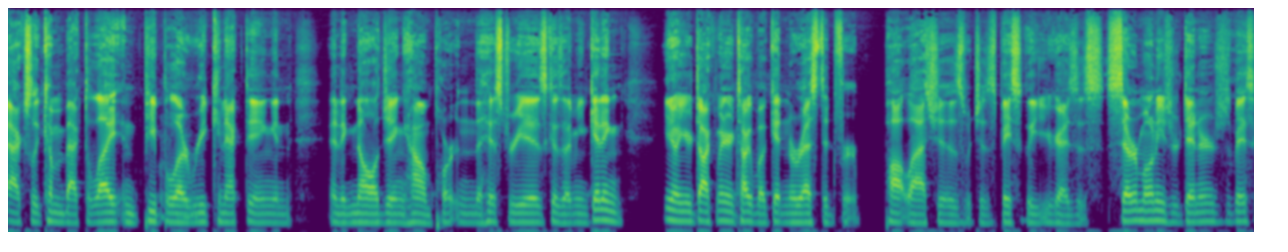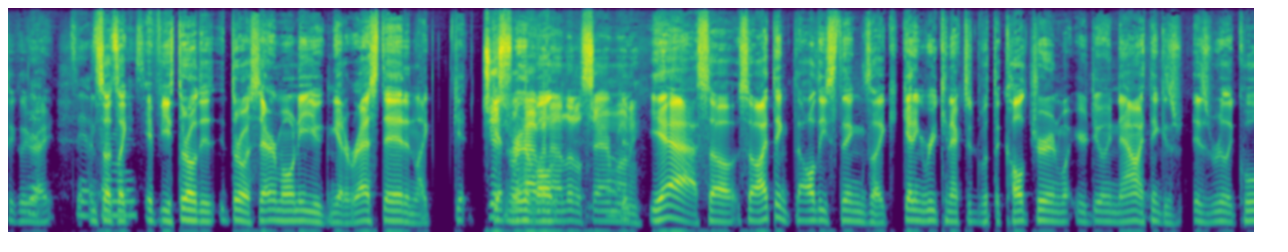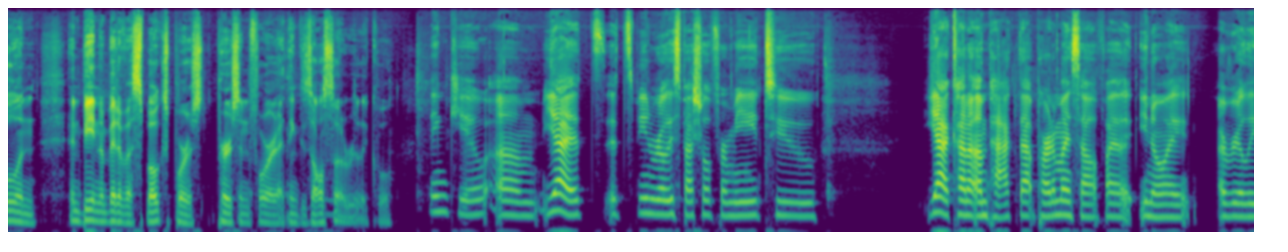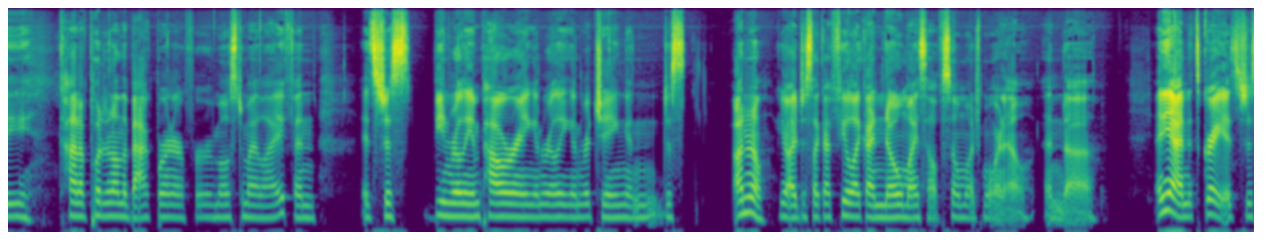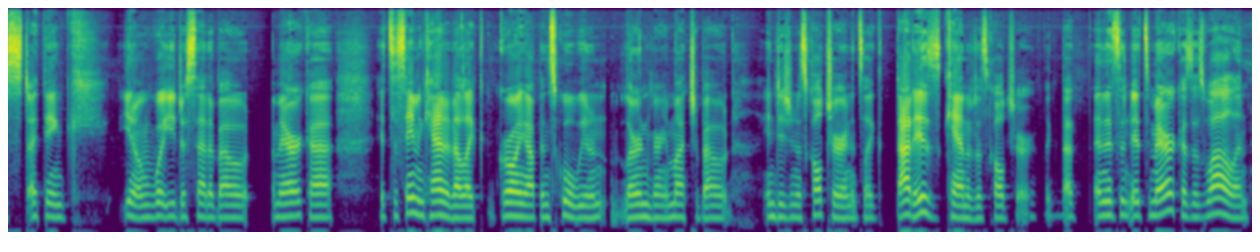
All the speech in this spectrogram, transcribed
actually coming back to light and people are mm-hmm. reconnecting and and acknowledging how important the history is. Because I mean, getting you know your documentary talk about getting arrested for potlatches, which is basically your guys' ceremonies or dinners, basically, Yeah. right? Yeah, and so it's like if you throw the throw a ceremony, you can get arrested and like get just for rid of having all a little ceremony. yeah, so so I think all these things like getting reconnected with the culture and what you're doing now, I think is is really cool, and and being a bit of a spokesperson for it, I think is also really cool. Thank you. Um, yeah, it's it's been really special for me to, yeah, kind of unpack that part of myself. I, you know, I I really kind of put it on the back burner for most of my life, and it's just been really empowering and really enriching, and just I don't know, you know, I just like I feel like I know myself so much more now, and uh, and yeah, and it's great. It's just I think you know what you just said about America. It's the same in Canada. Like growing up in school, we don't learn very much about Indigenous culture, and it's like that is Canada's culture, like that, and it's it's America's as well. And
